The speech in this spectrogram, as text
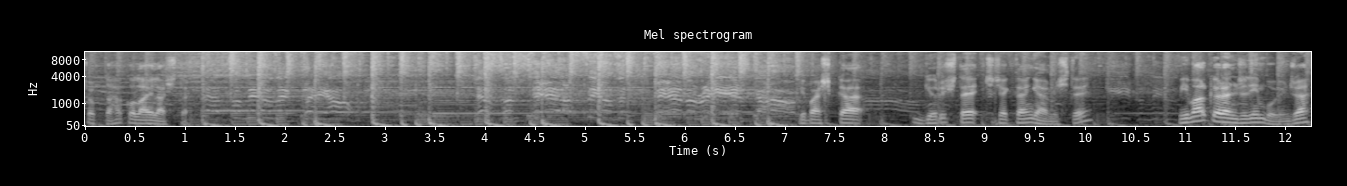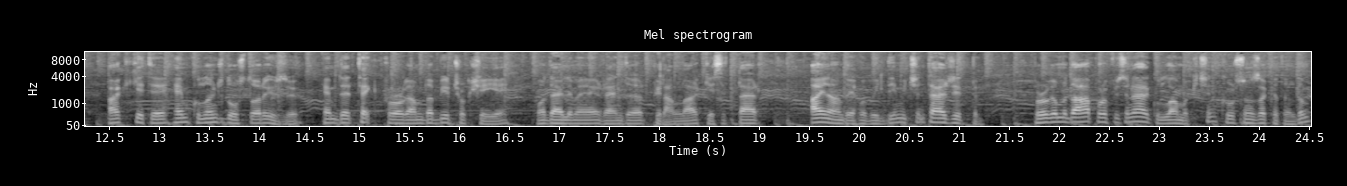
çok daha kolaylaştı. Bir başka görüş de Çiçek'ten gelmişti. Mimarlık öğrenciliğim boyunca Arkiket'i hem kullanıcı dostu arayüzü hem de tek programda birçok şeyi modelleme, render, planlar, kesitler aynı anda yapabildiğim için tercih ettim. Programı daha profesyonel kullanmak için kursunuza katıldım.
